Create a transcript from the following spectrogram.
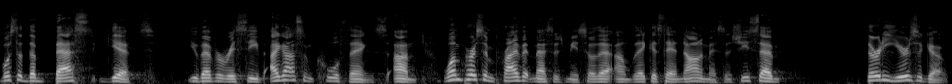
what's the best gift you've ever received? I got some cool things. Um, one person private messaged me so that um, they could stay anonymous, and she said, 30 years ago,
